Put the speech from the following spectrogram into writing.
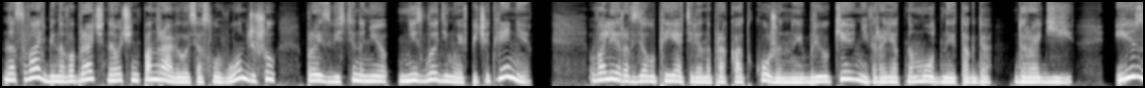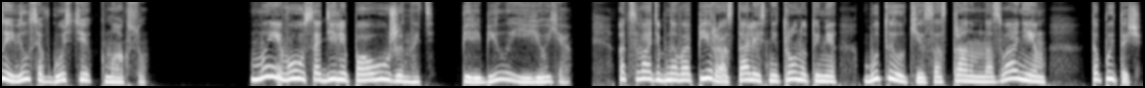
На свадьбе новобрачная очень понравилась, а слову он решил произвести на нее неизгладимое впечатление Валера взял у приятеля на прокат кожаные брюки, невероятно модные тогда, дорогие, и заявился в гости к Максу. «Мы его усадили поужинать», — перебила ее я. От свадебного пира остались нетронутыми бутылки со странным названием «Топыточ».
